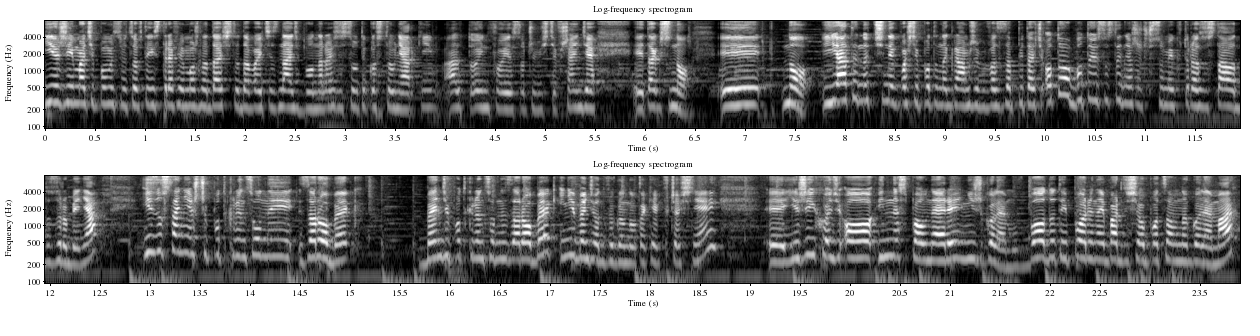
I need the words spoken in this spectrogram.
i jeżeli macie pomysły, co w tej strefie można dać, to dawajcie znać, bo na razie są tylko stołniarki, ale to info jest oczywiście wszędzie, yy, także no, yy, no i ja ten odcinek właśnie po to nagrałam, żeby was zapytać o to, bo to jest ostatnia rzecz w sumie, która została do zrobienia. I zostanie jeszcze podkręcony zarobek, będzie podkręcony zarobek i nie będzie on wyglądał tak jak wcześniej, jeżeli chodzi o inne spawnery niż golemów, bo do tej pory najbardziej się opłacało na golemach,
